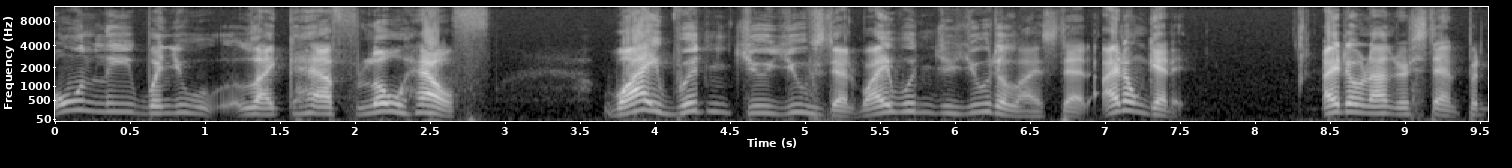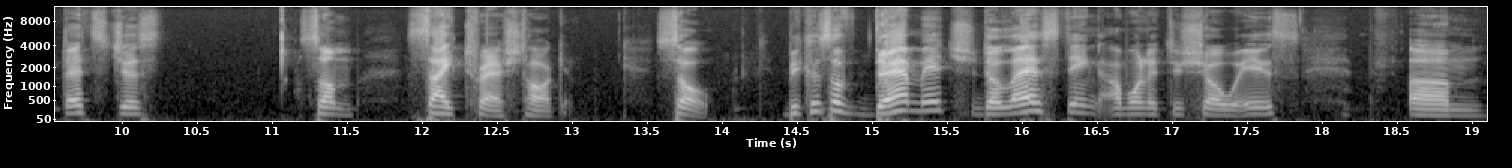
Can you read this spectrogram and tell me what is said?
only when you like have low health. Why wouldn't you use that? Why wouldn't you utilize that? I don't get it. I don't understand. But that's just some side trash talking. So because of damage, the last thing I wanted to show is, um,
